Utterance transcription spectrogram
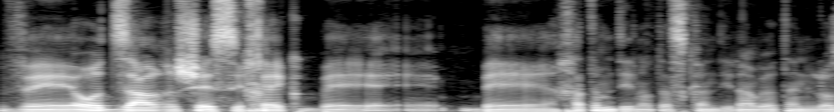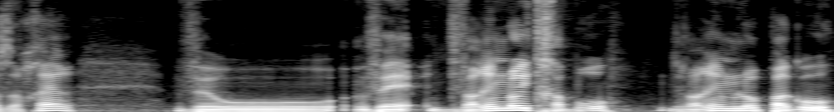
ועוד זר ששיחק ב, באחת המדינות הסקנדינביות, אני לא זוכר, והוא, ודברים לא התחברו, דברים לא פגעו,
